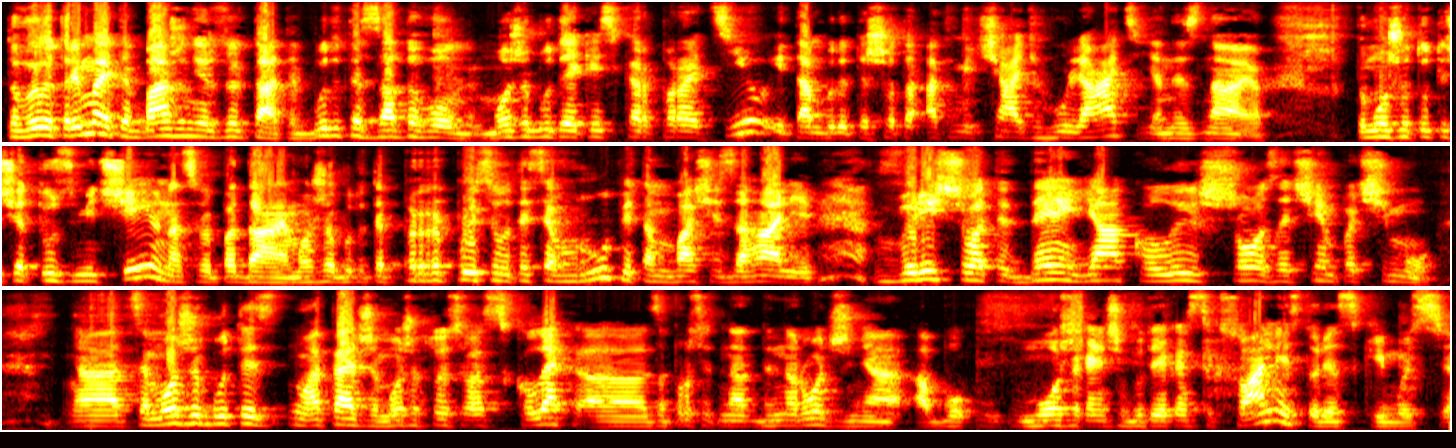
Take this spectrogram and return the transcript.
то ви отримаєте бажані результати, будете задоволені. Може бути якийсь корпоратив, і там будете щось відмічати, гуляти, я не знаю. Тому що тут ще туз мічей у нас випадає. Може будете переписуватися в групі там вашій загальній, вирішувати, де, як, коли, що, за чим, почому. А, Це може бути, ну опять же, може хтось вас з колег запросить на день народження, або може, звісно, бути якась сексуальна історія з кимось,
